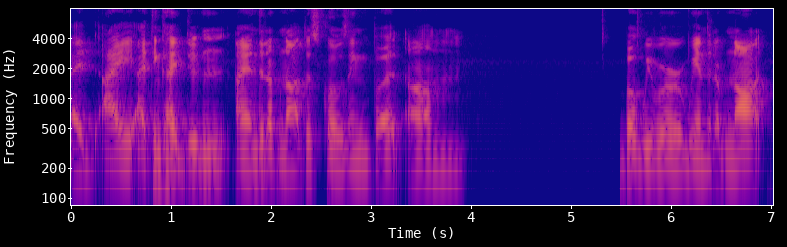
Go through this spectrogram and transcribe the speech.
I, I I think I didn't I ended up not disclosing, but um, but we were we ended up not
